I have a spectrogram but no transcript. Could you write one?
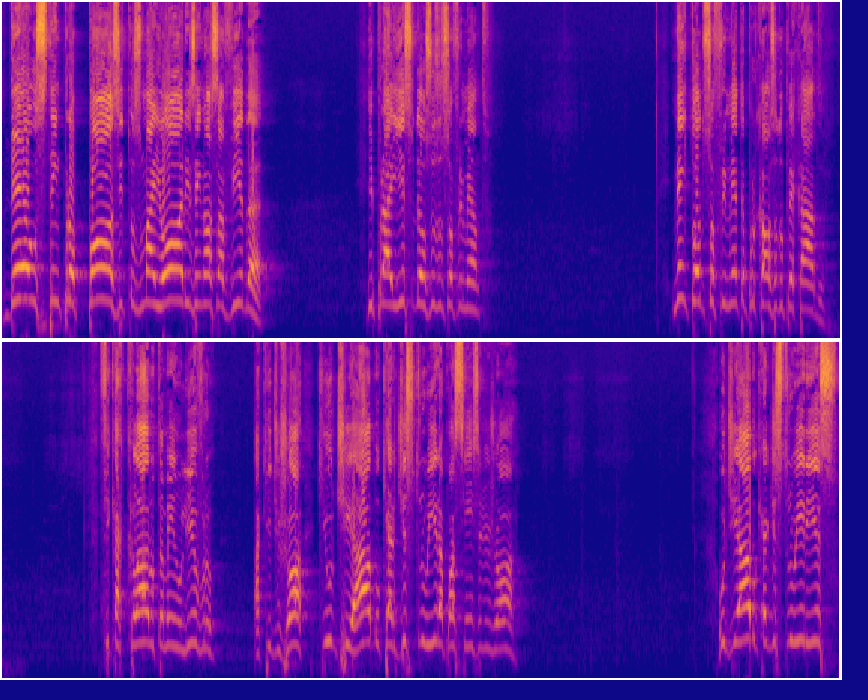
Deus tem propósitos maiores em nossa vida. E para isso Deus usa o sofrimento. Nem todo sofrimento é por causa do pecado. Fica claro também no livro aqui de Jó que o diabo quer destruir a paciência de Jó. O diabo quer destruir isso.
